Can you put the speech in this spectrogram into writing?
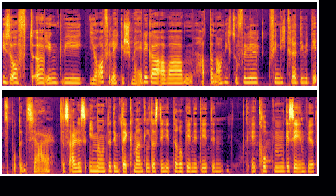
ist oft äh, irgendwie, ja, vielleicht geschmeidiger, aber hat dann auch nicht so viel, finde ich, Kreativitätspotenzial. Das alles immer unter dem Deckmantel, dass die Heterogenität in Gruppen gesehen wird.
